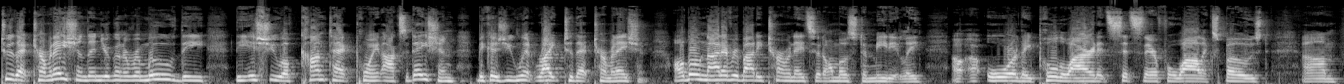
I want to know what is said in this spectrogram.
to that termination, then you're going to remove the, the issue of contact point oxidation because you went right to that termination. Although not everybody terminates it almost immediately, uh, uh or they pull the wire and it sits there for a while exposed. Um,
